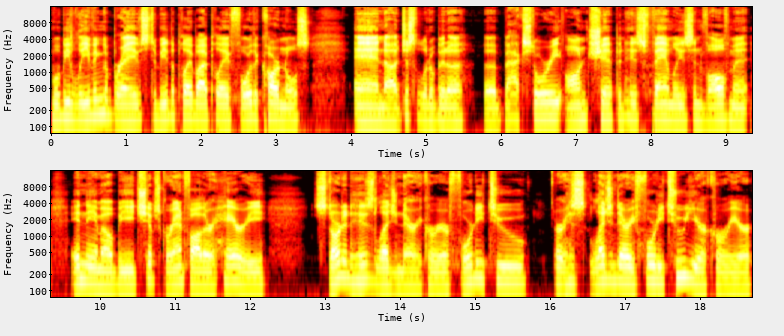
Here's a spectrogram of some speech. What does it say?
will be leaving the Braves to be the play-by-play for the Cardinals. And uh, just a little bit of a backstory on Chip and his family's involvement in the MLB. Chip's grandfather Harry started his legendary career 42 or his legendary 42 year career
